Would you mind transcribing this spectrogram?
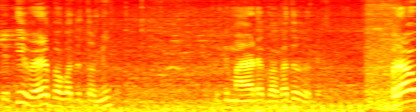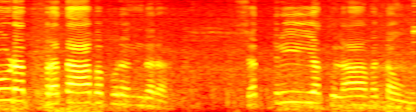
किती वेळ बघत होतो मी. किती माझ्याकडे बघतच होते. प्रौढ प्रताप पुरंदर क्षत्रिय कुलावतंश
